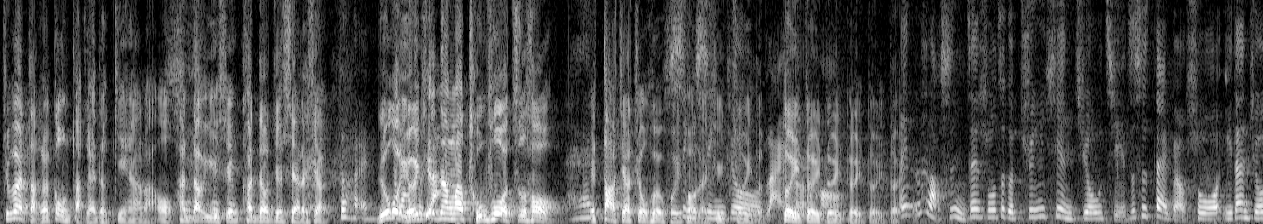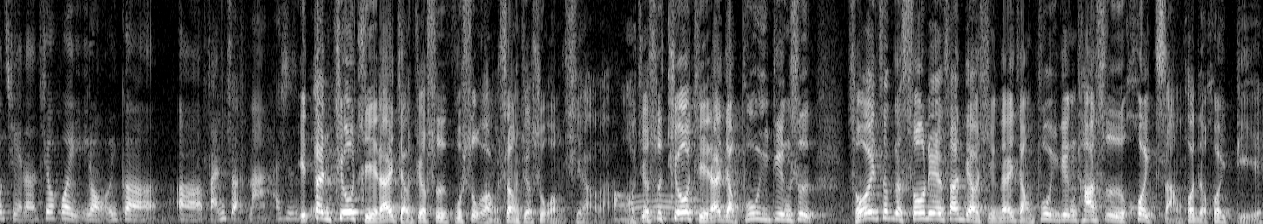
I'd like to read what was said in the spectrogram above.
基本上打个共打开都惊了哦，看到月线 看到就下来下。对，如果有一天让它突破之后。哎，大家就会回头来去追的，对对对对对对。哎，那老师你在说这个均线纠结，这是代表说一旦纠结了就会有一个呃反转吗？还是一旦纠结来讲，就是不是往上就是往下了哦，就是纠结来讲不一定是所谓这个收敛三角形来讲，不一定它是会涨或者会跌，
